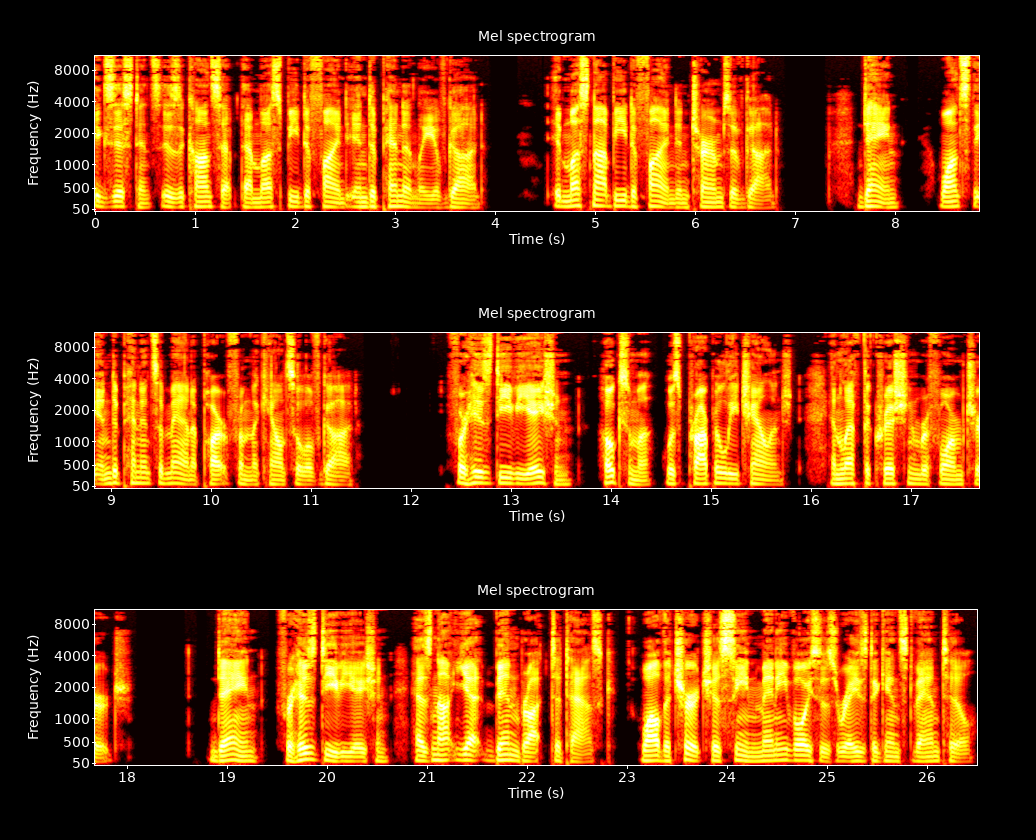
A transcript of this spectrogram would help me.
existence is a concept that must be defined independently of God. It must not be defined in terms of God. Daane wants the independence of man apart from the counsel of God. For his deviation, Hoeksema was properly challenged and left the Christian Reformed Church. Daane, for his deviation, has not yet been brought to task, while the Church has seen many voices raised against Van Til,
